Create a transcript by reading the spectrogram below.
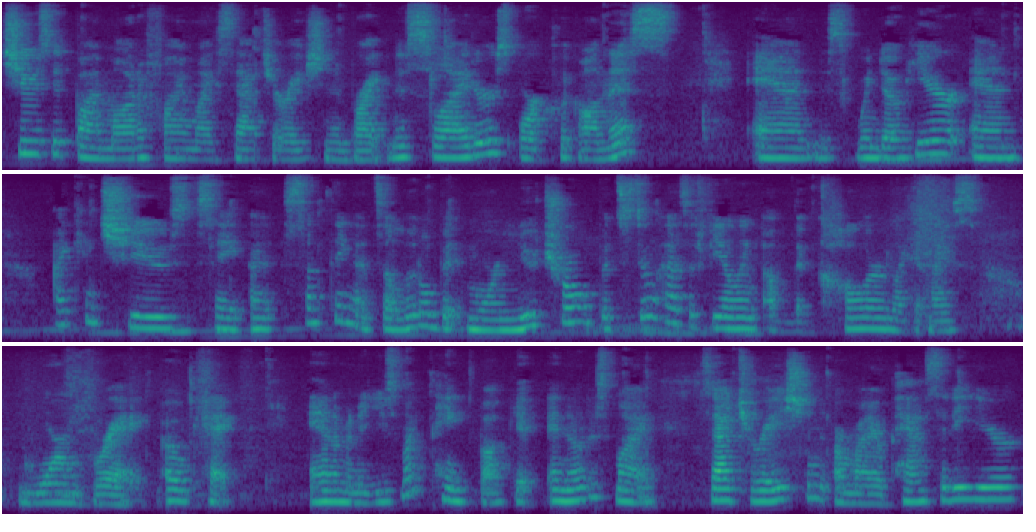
choose it by modifying my saturation and brightness sliders or click on this and this window here and I can choose, say, something that's a little bit more neutral, but still has a feeling of the color, like a nice warm gray. Okay, and I'm going to use my paint bucket and notice my saturation or my opacity here.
